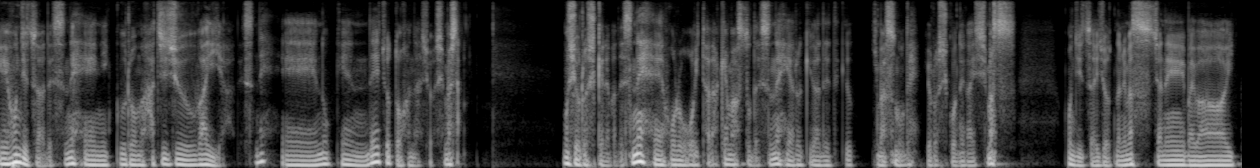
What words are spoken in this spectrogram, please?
えー、本日はですね、ニクロム80ワイヤーですね、えー、の件でちょっとお話をしました。もしよろしければですね、えフォローをいただけますとですね、やる気が出てきますので、よろしくお願いします。本日は以上となります。じゃあね、バイバーイ。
